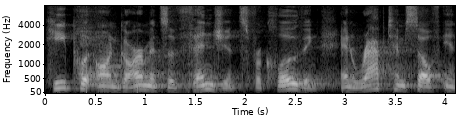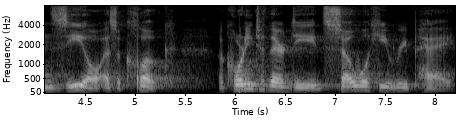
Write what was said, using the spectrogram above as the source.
He put on garments of vengeance for clothing and wrapped himself in zeal as a cloak. According to their deeds, so will he repay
